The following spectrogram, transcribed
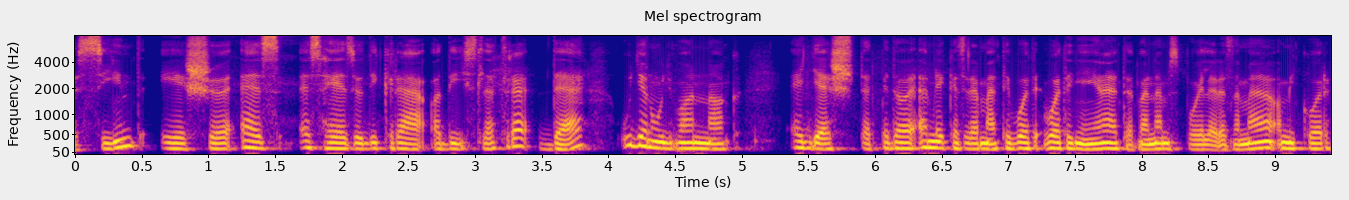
színt, és ez, ez helyeződik rá a díszletre, de ugyanúgy vannak egyes, tehát például emlékezel, Máté, volt, volt egy ilyen jelenet, nem spoilerezem el, amikor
